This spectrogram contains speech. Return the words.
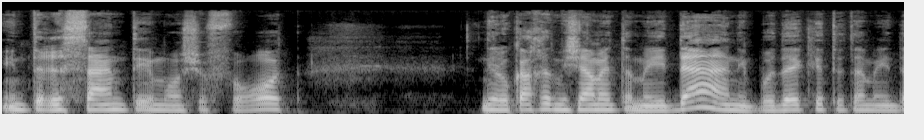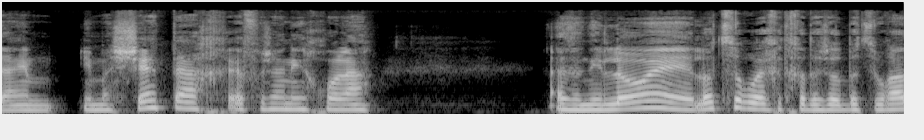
אינטרסנטים או שופרות. אני לוקחת משם את המידע, אני בודקת את המידע עם, עם השטח, איפה שאני יכולה. אז אני לא, לא צורכת חדשות בצורה,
